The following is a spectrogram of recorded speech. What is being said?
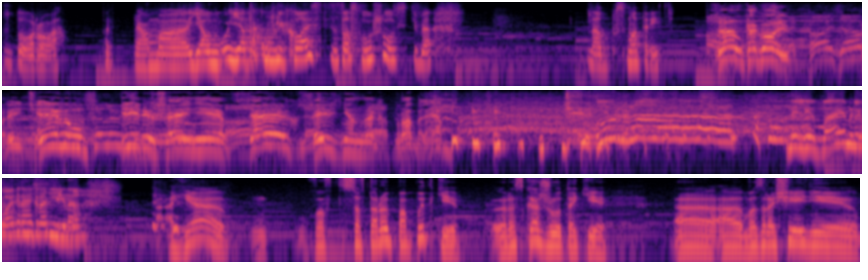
Здорово. Прямо я, я так увлеклась, заслушалась тебя. Надо посмотреть. За алкоголь! Причину и решение всех жизненных проблем. Ура! Наливаем из графина. А я со второй попытки расскажу такие. о возвращении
